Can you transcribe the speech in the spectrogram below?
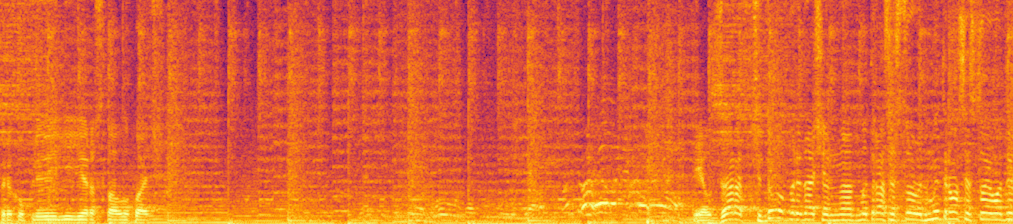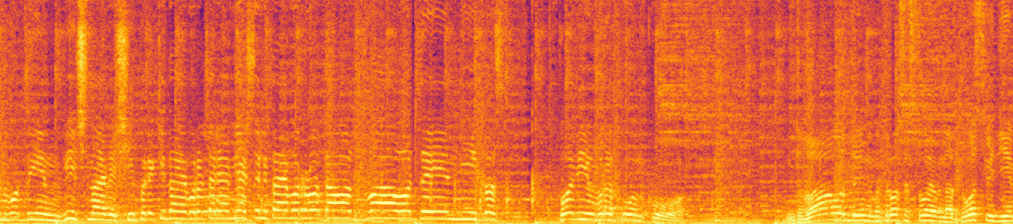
Перехоплює її Ярослав Лупач. І от зараз чудова передача на Дмитра Сестоєва. Дмитро Сестоєв один в один. Віч навіч і перекидає воротаря. М'яч залітає в ворота. 2-1. Нікос повів в рахунку. 2-1. Дмитро Сестоєв на досвіді.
